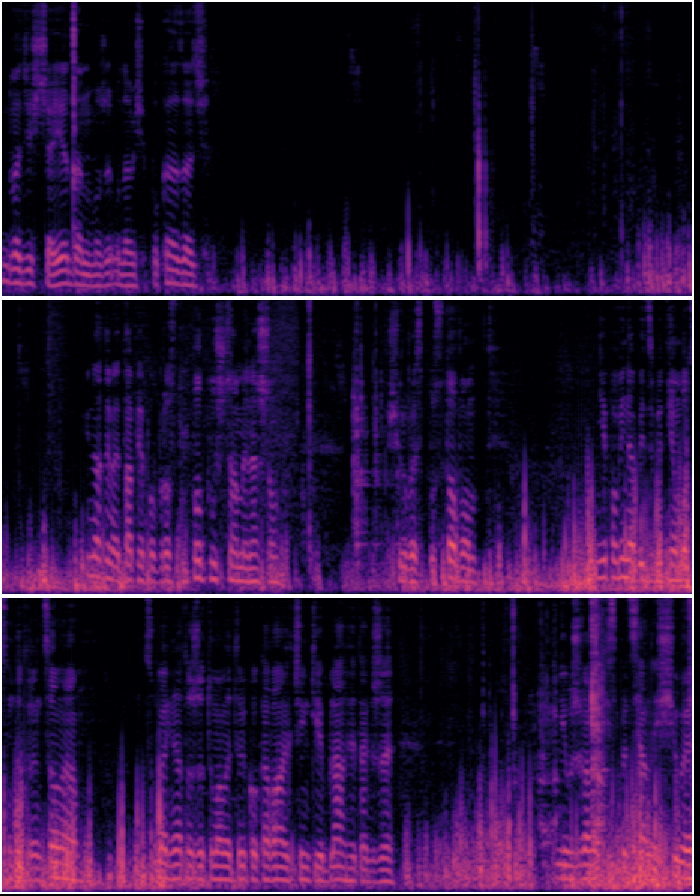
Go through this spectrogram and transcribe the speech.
21, może uda mi się pokazać. Na tym etapie po prostu popuszczamy naszą śrubę spustową. Nie powinna być zbytnio mocno dokręcona. Z uwagi na to, że tu mamy tylko kawałek cienkiej blachy, także nie używamy jakiejś specjalnej siły.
